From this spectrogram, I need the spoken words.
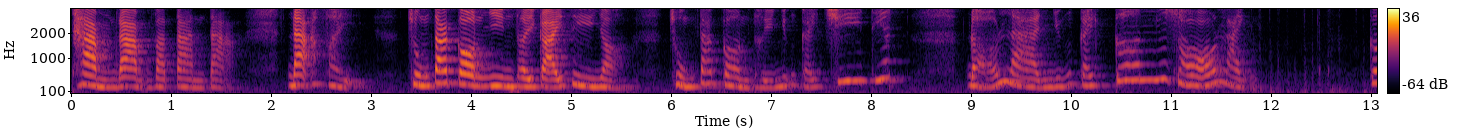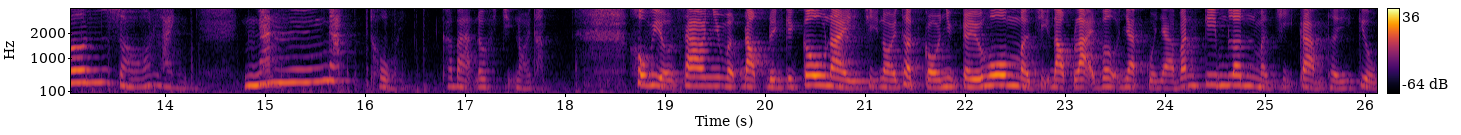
thảm đạm và tàn tạ. Đã vậy Chúng ta còn nhìn thấy cái gì nhở? Chúng ta còn thấy những cái chi tiết. Đó là những cái cơn gió lạnh. Cơn gió lạnh ngăn ngắt thổi Các bạn ơi, chị nói thật không hiểu sao nhưng mà đọc đến cái câu này, chị nói thật có những cái hôm mà chị đọc lại vợ nhặt của nhà văn Kim Lân mà chị cảm thấy kiểu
